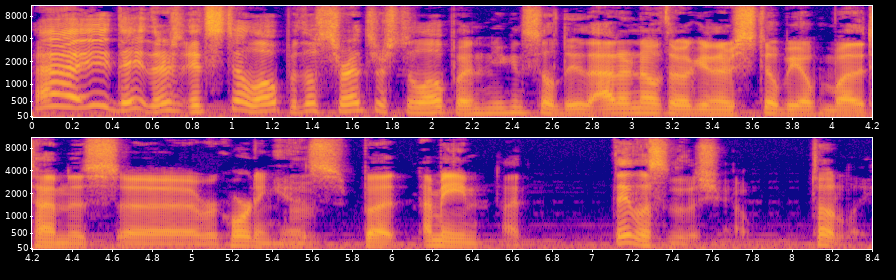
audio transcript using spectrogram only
Uh, it- they- there's, it's still open. Those threads are still open. You can still do that. I don't know if they're going to still be open by the time this uh, recording is, but I mean, I, they listen to the show. Totally.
